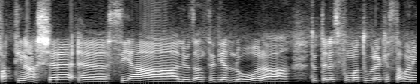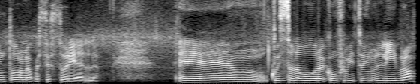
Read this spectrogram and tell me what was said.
fatti nascere, eh, sia le usanze di allora, tutte le sfumature che stavano intorno a queste storielle. E, um, questo lavoro è confluito in un libro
